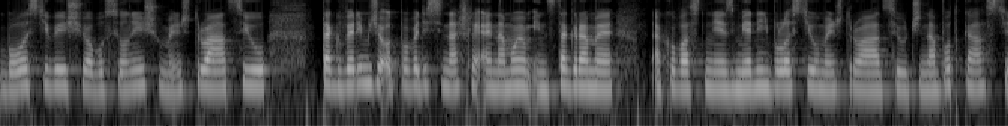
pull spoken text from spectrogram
bolestivejšiu alebo silnejšiu menštruáciu, tak verím, že odpovede si našli aj na mojom Instagrame, ako vlastne zmierniť bolestivú menštruáciu, či na podcaste,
